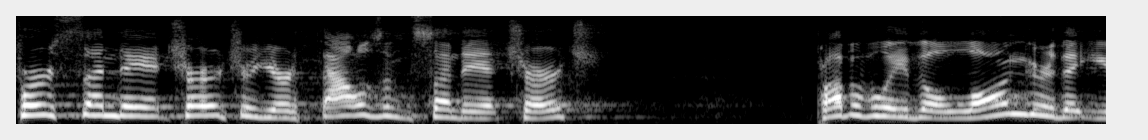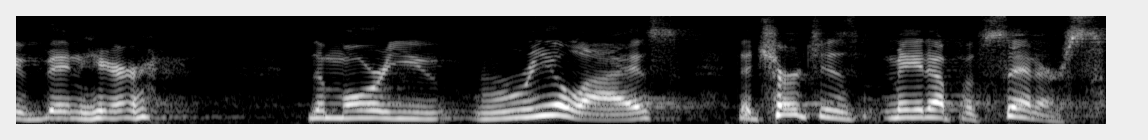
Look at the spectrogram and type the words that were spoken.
first Sunday at church or your thousandth Sunday at church. Probably the longer that you've been here, the more you realize the church is made up of sinners.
